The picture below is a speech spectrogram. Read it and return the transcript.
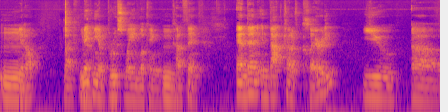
Mm. you know? Like make me a bruce wayne looking kind of thing. And then in that kind of clarity you uh,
